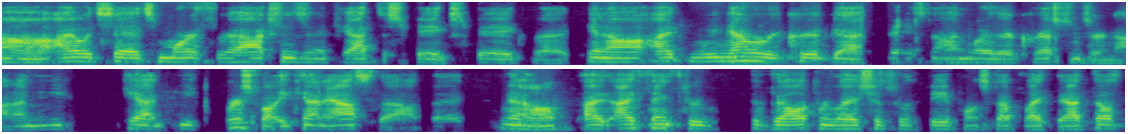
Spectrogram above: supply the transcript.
uh, I would say it's more through actions, and if you have to speak, speak. But you know, I we never recruit guys based on whether they're Christians or not. I mean, you can't. You, first of all, you can't ask that. But you know, I, I think through developing relationships with people and stuff like that, they'll,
